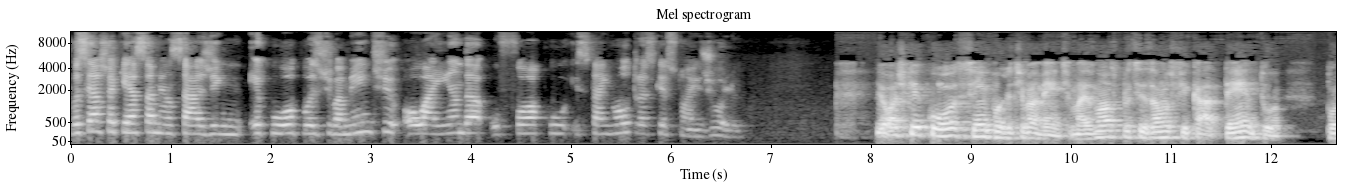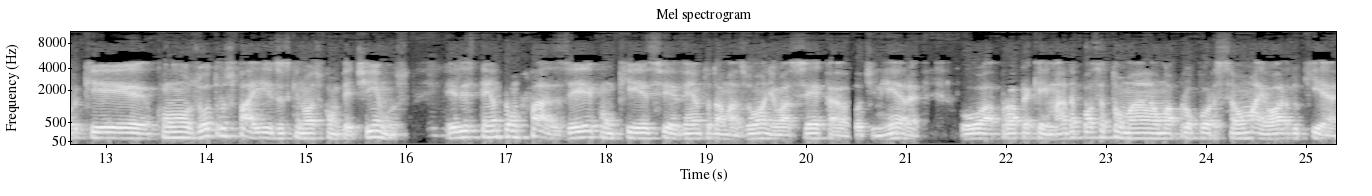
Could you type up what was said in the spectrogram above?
Você acha que essa mensagem ecoou positivamente ou ainda o foco está em outras questões, Júlio? Eu acho que ecoou sim positivamente, mas nós precisamos ficar atento porque com os outros países que nós competimos. Eles tentam fazer com que esse evento da Amazônia, ou a seca rotineira, ou a própria queimada, possa tomar uma proporção maior do que é.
